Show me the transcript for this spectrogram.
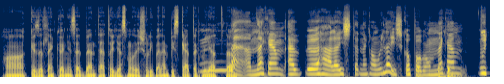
a közvetlen környezetben, tehát hogy azt mondod, hogy Soliban nem piszkáltak miatta. Nem, nekem ebből hála Istennek amúgy le is kopogom. Nekem úgy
